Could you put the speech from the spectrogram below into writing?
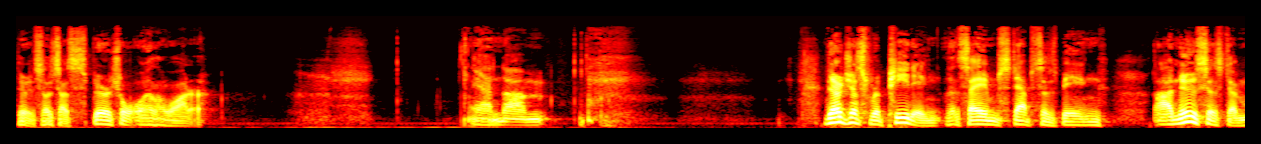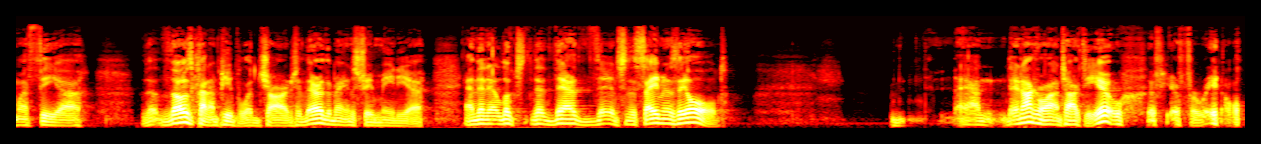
There's such a spiritual oil and water, and um, they're just repeating the same steps as being a new system with the, uh, the, those kind of people in charge, and they're the mainstream media, and then it looks that they're it's the same as the old, and they're not going to want to talk to you if you're for real,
